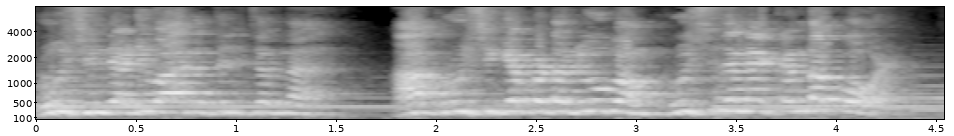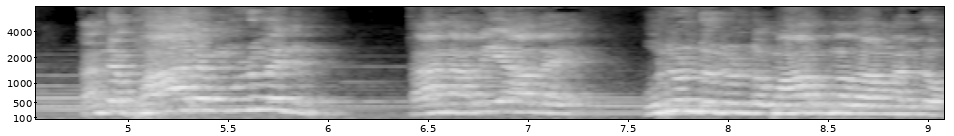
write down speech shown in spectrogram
ക്രൂശിന്റെ അടിവാരത്തിൽ ചെന്ന് ആ ക്രൂശിക്കപ്പെട്ട രൂപം ക്രൂശിതനെ കണ്ടപ്പോൾ തന്റെ ഭാരം മുഴുവനും താൻ അറിയാതെ ഉരുണ്ടുരുണ്ട് മാറുന്നതാണല്ലോ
